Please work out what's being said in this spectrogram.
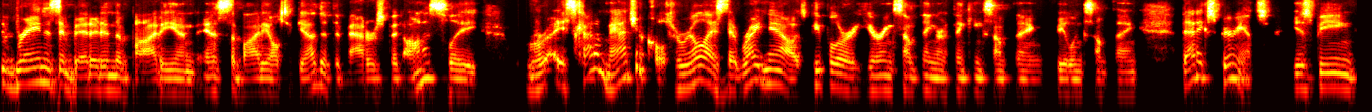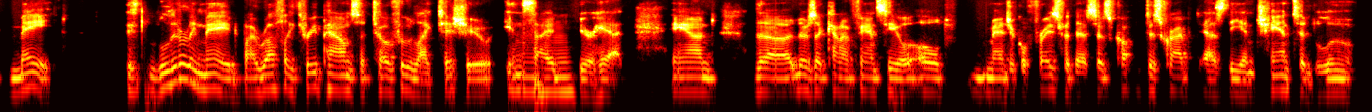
the brain is embedded in the body and, and it's the body altogether that matters. But honestly, it's kind of magical to realize that right now, as people are hearing something or thinking something, feeling something, that experience is being made, is literally made by roughly three pounds of tofu like tissue inside mm-hmm. your head. And the there's a kind of fancy old magical phrase for this. It's called, described as the enchanted loom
